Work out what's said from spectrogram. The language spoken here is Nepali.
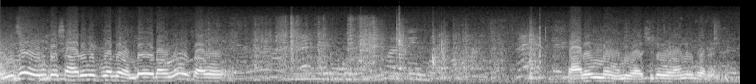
हुन्छ हुन्छ साह्रै नै पर्ने भन्दा उडाउनु अब साह्रै नहुने भएपछि त उडाउनै पऱ्यो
